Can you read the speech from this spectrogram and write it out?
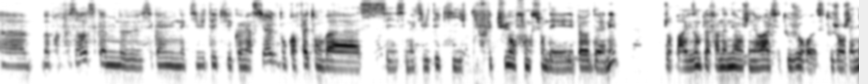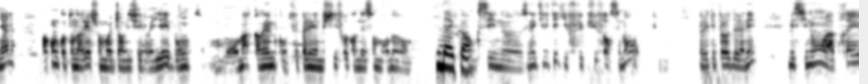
Euh, bah après, faut savoir que c'est quand même une, c'est quand même une activité qui est commerciale. Donc en fait, on va, c'est, c'est une activité qui, qui fluctue en fonction des, des périodes de l'année. Genre par exemple, la fin d'année en général, c'est toujours, c'est toujours génial. Par contre, quand on arrive sur le mois de janvier-février, bon, on remarque quand même qu'on ne fait pas les mêmes chiffres qu'en décembre-novembre. D'accord. Donc c'est une, c'est une activité qui fluctue forcément avec les périodes de l'année. Mais sinon, après,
